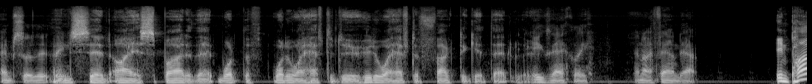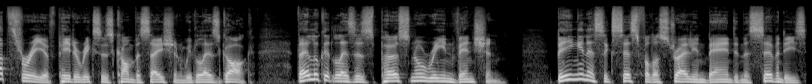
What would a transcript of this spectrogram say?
Absolutely. and said, "I aspire to that. What the what do I have to do? Who do I have to fuck to get that?" Exactly. And I found out. In part three of Peter Rix's conversation with Les Gock, they look at Les's personal reinvention. Being in a successful Australian band in the 70s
